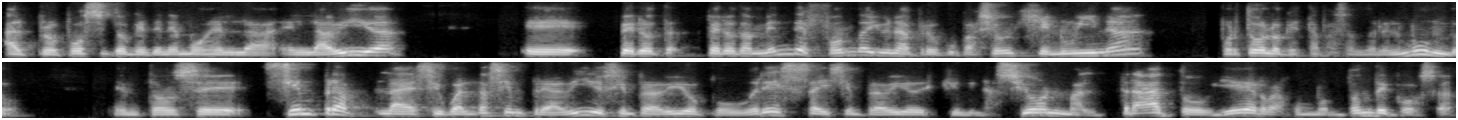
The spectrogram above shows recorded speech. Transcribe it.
al propósito que tenemos en la, en la vida. Eh, pero, pero también de fondo hay una preocupación genuina por todo lo que está pasando en el mundo. Entonces, siempre la desigualdad siempre ha habido, siempre ha habido pobreza y siempre ha habido discriminación, maltrato, guerras, un montón de cosas,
